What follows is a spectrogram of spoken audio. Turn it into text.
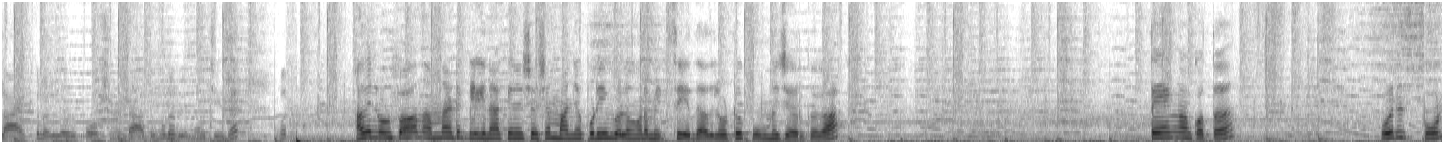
ബ്ലാക്ക് കളറിലുള്ള ഒരു പോർഷൻ ഉണ്ട്. അതും കൂടെ റിമൂവ് ചെയ്ത് അതിന്റെ ഉൾഭാഗം നന്നായിട്ട് ക്ലീൻ ആക്കിയതിന് ശേഷം മഞ്ഞൾപ്പൊടിയും വെള്ളം കൂടെ മിക്സ് ചെയ്ത് അതിലോട്ട് കൂണ് ചേർക്കുക. തേങ്ങാക്കൊത്ത് ഒരു സ്പൂൺ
